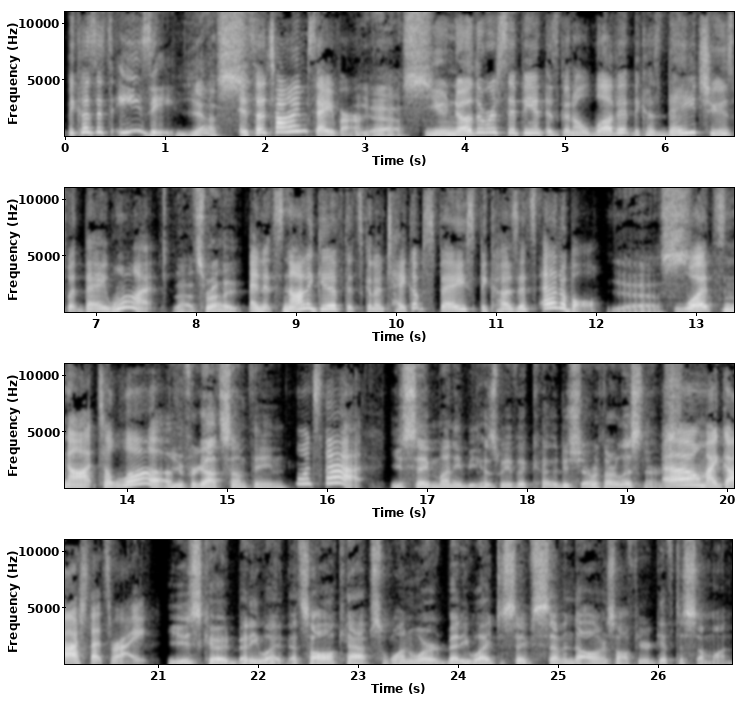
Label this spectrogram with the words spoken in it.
because it's easy Yes. it's a time saver yes. you know the recipient is going to love it because they choose what they want That's right. and it's not a gift that's going to take up space because it's edible Yes. what's not to love You forgot something. what's that You save money because we have a code to share with our listeners. Oh my gosh, that's right. Use code Betty White. That's all caps, one word, Betty White, to save $7 off your gift to someone.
